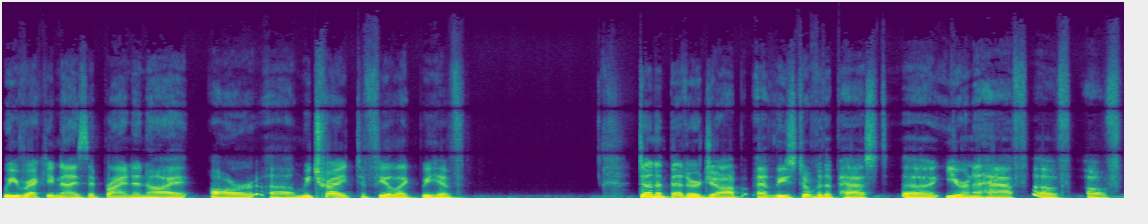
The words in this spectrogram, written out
we recognize that Brian and I are, uh, we try to feel like we have done a better job, at least over the past uh, year and a half, of, of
